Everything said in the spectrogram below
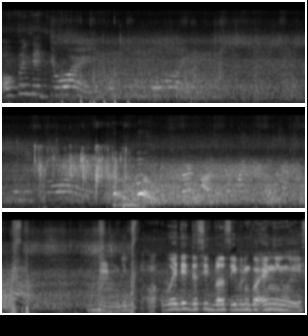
Open the door. Open the door. Open the door. Hmm, you- Where did the seatbelts even go anyways?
